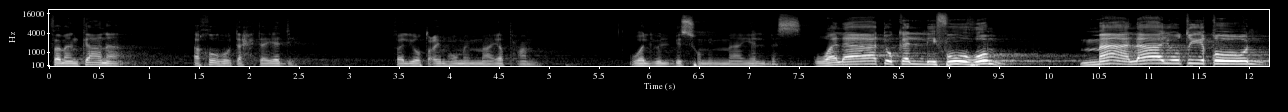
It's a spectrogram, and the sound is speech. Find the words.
فمن كان أخوه تحت يده فليطعمه مما يطعم وليلبسه مما يلبس. ولا تكلفوهم ما لا يطيقون.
